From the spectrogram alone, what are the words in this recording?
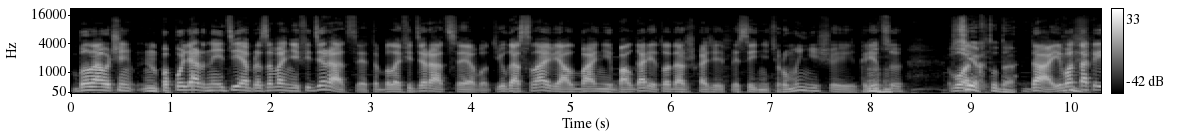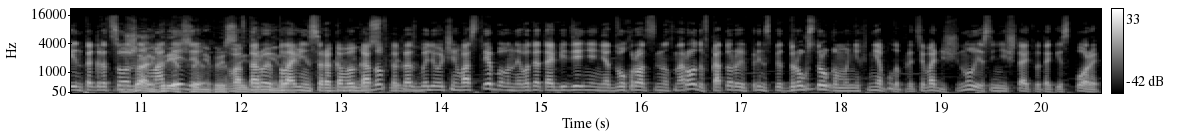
была очень популярная идея образования федерации. Это была федерация вот, Югославии, Албании, Болгарии, туда даже хотели присоединить Румынию еще и Грецию. Uh-huh. Вот. Всех туда. Да, и вот такие интеграционные Жаль, модели во второй половине 40-х Не годов успели. как раз были очень востребованы. И вот это объединение двух родственных народов, которые, в принципе, друг с другом у них не было противоречий. Ну, если не считать вот такие споры,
